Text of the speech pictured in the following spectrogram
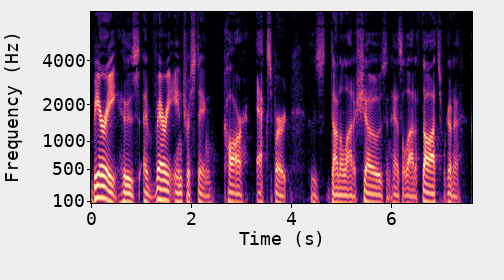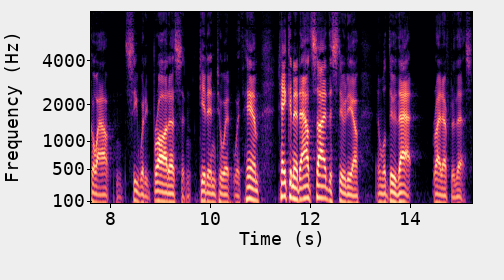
Bieri, who's a very interesting car expert who's done a lot of shows and has a lot of thoughts. We're going to go out and see what he brought us and get into it with him, taking it outside the studio, and we'll do that right after this.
